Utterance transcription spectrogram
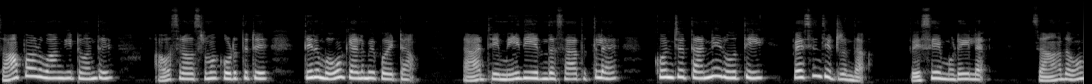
சாப்பாடு வாங்கிட்டு வந்து அவசர அவசரமாக கொடுத்துட்டு திரும்பவும் கிளம்பி போயிட்டான். ராத்திரி மீதி இருந்த சாதத்தில் கொஞ்சம் தண்ணீர் ஊற்றி பிசைஞ்சிட்டு இருந்தா. பிசைய முடியல. சாதம்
